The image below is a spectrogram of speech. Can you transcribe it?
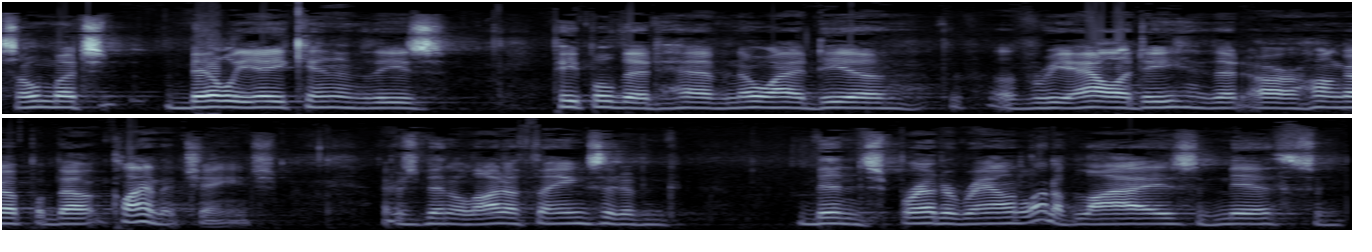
So much belly aching of these people that have no idea of reality that are hung up about climate change. There's been a lot of things that have been spread around, a lot of lies and myths and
